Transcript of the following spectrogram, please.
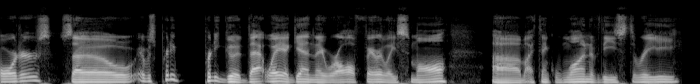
orders. So it was pretty, pretty good that way. Again, they were all fairly small. Um, I think one of these three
